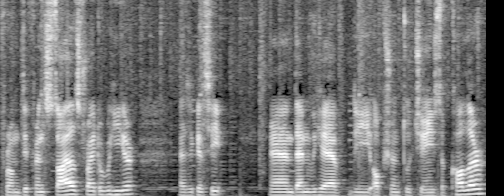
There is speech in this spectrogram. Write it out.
from different styles right over here as you can see. And then we have the option to change the color.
